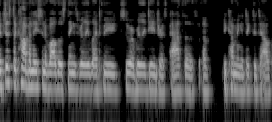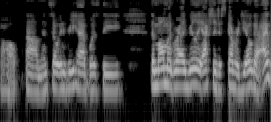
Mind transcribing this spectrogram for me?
but just a combination of all those things really led me to a really dangerous path of, of becoming addicted to alcohol. Um, and so in rehab was the, the moment where I really actually discovered yoga. I,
